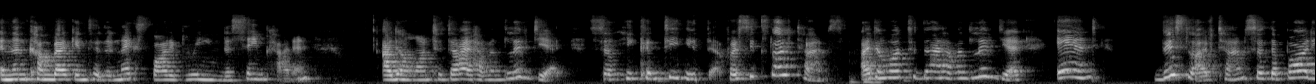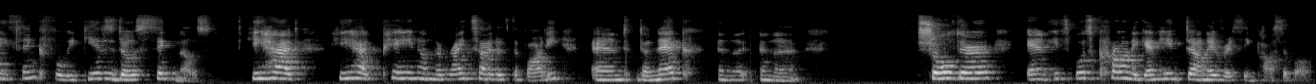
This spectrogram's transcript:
and then come back into the next body bringing the same pattern. I don't want to die. I haven't lived yet. So he continued that for six lifetimes. I don't want to die. I haven't lived yet. And this lifetime so the body thankfully gives those signals. He had he had pain on the right side of the body and the neck and the, and the shoulder and it was chronic and he'd done everything possible.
